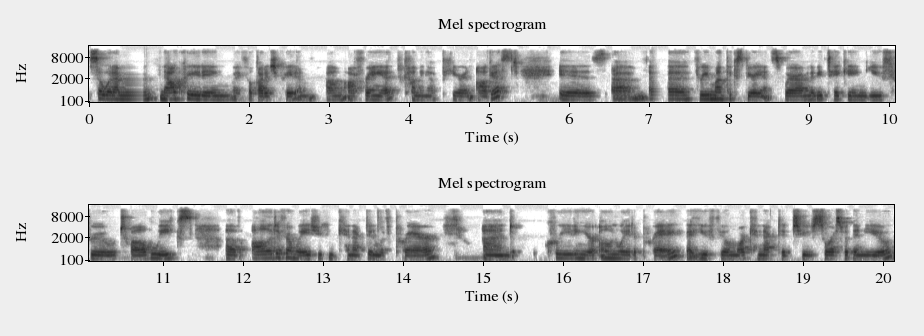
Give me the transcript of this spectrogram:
so, what I'm now creating, I feel guided to create, I'm um, offering it coming up here in August, is um, a, a three month experience where I'm going to be taking you through 12 weeks of all the different ways you can connect in with prayer and creating your own way to pray that you feel more connected to source within you,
